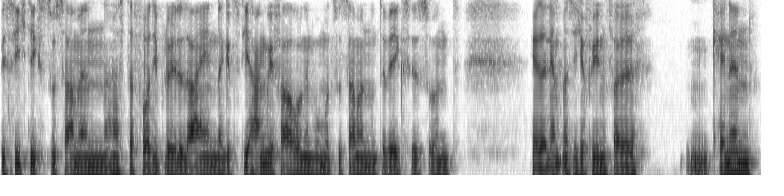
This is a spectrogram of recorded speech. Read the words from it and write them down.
besichtigst zusammen, hast davor die Blödeleien, dann gibt's die Hangbefahrungen, wo man zusammen unterwegs ist und ja, da lernt man sich auf jeden Fall hm, kennen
